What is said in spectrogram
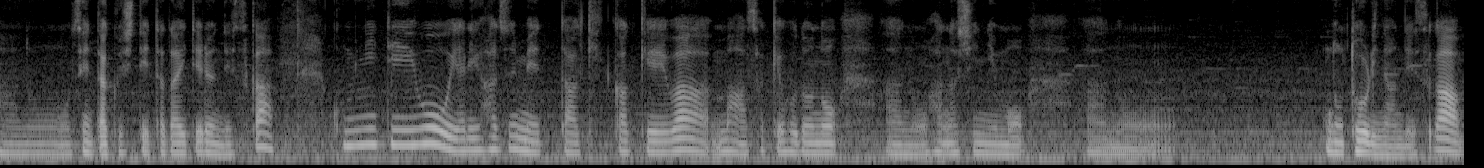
あの選択していただいてるんですがコミュニティをやり始めたきっかけは、まあ、先ほどのあのお話にもあのの通りなんですがやっ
